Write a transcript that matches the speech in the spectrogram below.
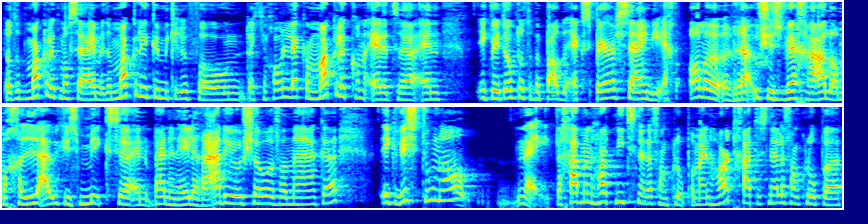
Dat het makkelijk mag zijn met een makkelijke microfoon. Dat je gewoon lekker makkelijk kan editen. En ik weet ook dat er bepaalde experts zijn die echt alle ruisjes weghalen. Allemaal geluidjes mixen en bijna een hele radioshow ervan maken. Ik wist toen al, nee, daar gaat mijn hart niet sneller van kloppen. Mijn hart gaat er sneller van kloppen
